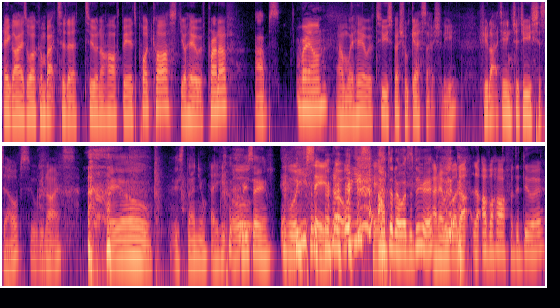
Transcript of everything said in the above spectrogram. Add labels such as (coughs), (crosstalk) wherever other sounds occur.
Hey guys, welcome back to the Two and a Half Beards podcast. You're here with Pranav, Abs. Rayon. and we're here with two special guests actually. If you'd like to introduce yourselves, it would be nice. (laughs) Hey yo, it's Daniel. Hey, What are you saying? (laughs) What are you saying? No, what are you saying? (laughs) I don't know what to do here. And then we've got the, the other half of the duo,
